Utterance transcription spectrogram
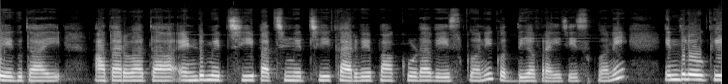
వేగుతాయి. ఆ తర్వాత ఎండుమిర్చి పచ్చిమిర్చి కరివేపాకు కూడా వేసుకొని కొద్దిగా ఫ్రై చేసుకొని ఇందులోకి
